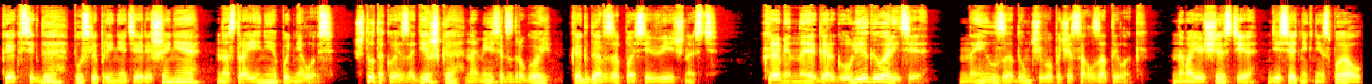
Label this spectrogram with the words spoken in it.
Как всегда, после принятия решения настроение поднялось. Что такое задержка на месяц-другой, когда в запасе вечность? «Каменная горгулья, говорите?» Нейл задумчиво почесал затылок. На мое счастье, десятник не спал,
